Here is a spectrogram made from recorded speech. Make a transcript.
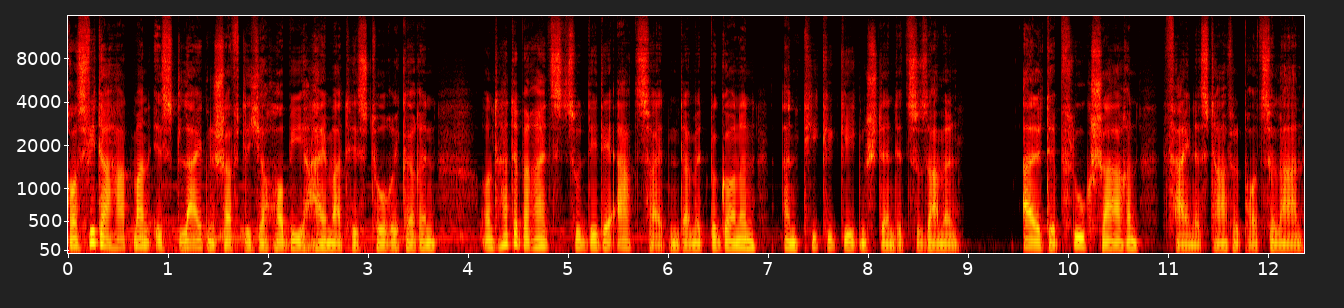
Roswitha Hartmann ist leidenschaftliche Hobby-Heimathistorikerin und hatte bereits zu DDR-Zeiten damit begonnen, antike Gegenstände zu sammeln. Alte Pflugscharen, feines Tafelporzellan,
